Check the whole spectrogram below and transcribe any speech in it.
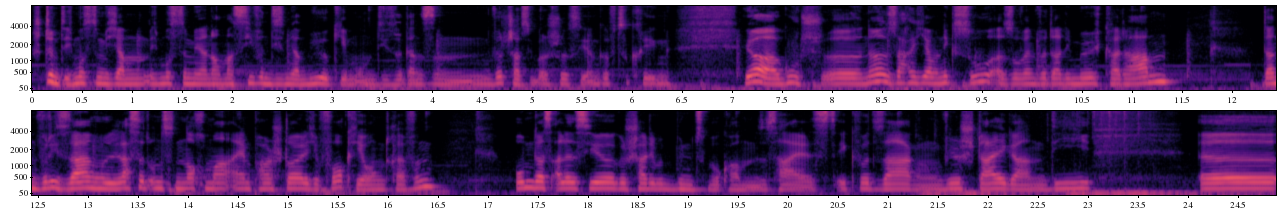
Stimmt, ich musste, mich ja, ich musste mir ja noch massiv in diesem Jahr Mühe geben, um diese ganzen Wirtschaftsüberschüsse hier in den Griff zu kriegen. Ja, gut, äh, ne, sage ich aber nichts zu. Also, wenn wir da die Möglichkeit haben, dann würde ich sagen, lasset uns nochmal ein paar steuerliche Vorkehrungen treffen, um das alles hier gescheit über die Bühne zu bekommen. Das heißt, ich würde sagen, wir steigern die äh,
